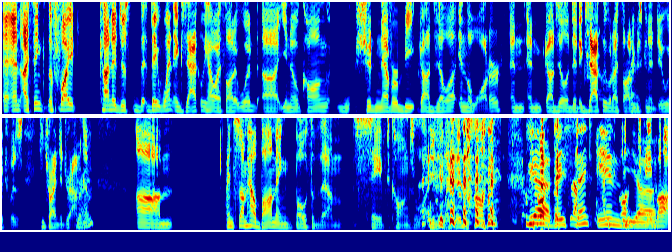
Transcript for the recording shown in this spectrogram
and I think the fight kind of just they went exactly how I thought it would. Uh, you know, Kong should never beat Godzilla in the water, and and Godzilla did exactly what I thought he was going to do, which was he tried to drown Right. him. Um, and somehow bombing both of them saved Kong's life. Like they bombed. yeah, they sent in Kong the uh,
